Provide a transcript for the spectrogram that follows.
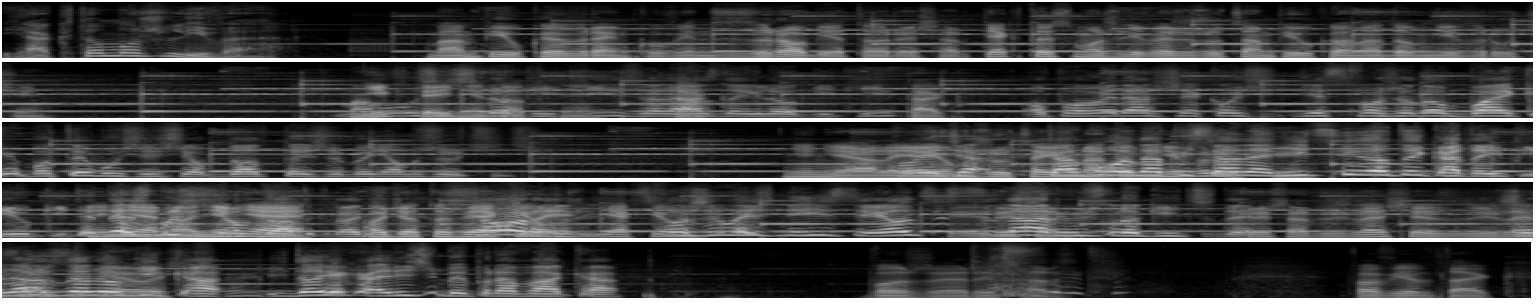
Jak to możliwe? Mam piłkę w ręku, więc zrobię to, Ryszard. Jak to jest możliwe, że rzucam piłkę, ona do mnie wróci? Mam Nikt użyć jej nie logiki, dotknie. żelaznej logiki. Tak. Opowiadasz jakąś niestworzoną bajkę, bo ty musisz ją dotknąć, żeby ją rzucić. Nie, nie, ale ja ją rzucę i Tam ona było do mnie napisane, wróci. nic nie dotyka tej piłki, ty Nie, też nie, no musisz nie, ją nie. dotknąć. Chodzi o to, że jak ją- Sorry, jak ją- stworzyłeś nieistniejący Ryszard, scenariusz logiczny. Ryszard, źle się źle Żelazna zrozumiałeś. logika i dojechaliśmy prawaka. Boże, Ryszard. Powiem tak.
